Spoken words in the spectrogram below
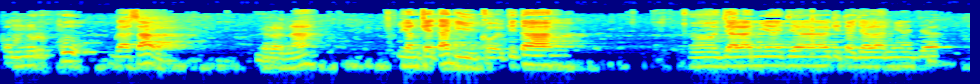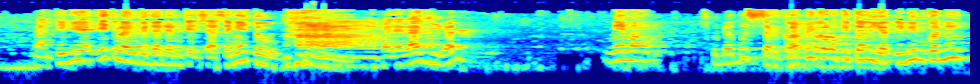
Kok menurutku nggak salah karena yang kayak tadi kok kita eh, jalani aja kita jalani aja nanti dia itu lain kejadian kayak si Aseng itu nah, balik lagi kan memang udah besar kau- Tapi kalau gitu. kita lihat ini bukannya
